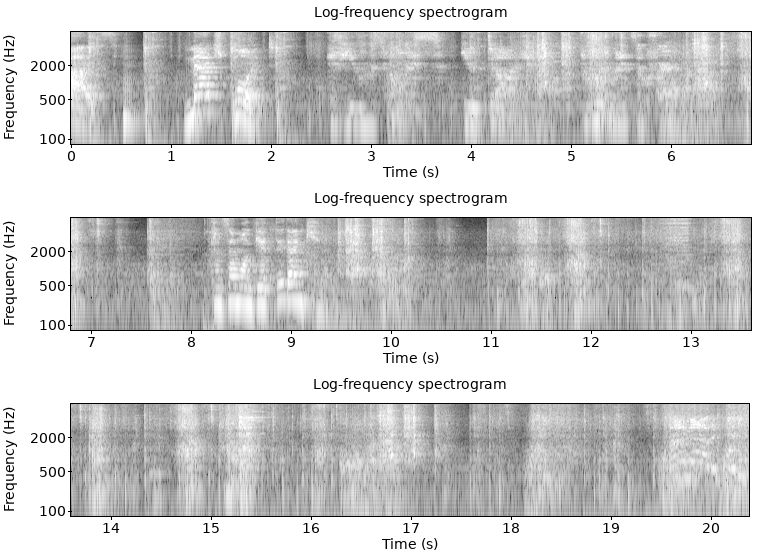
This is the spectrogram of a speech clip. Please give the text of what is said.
sides. Match point. If you lose focus, you die. Vote when it's over. Can someone get it? Thank you. I'm out of here.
